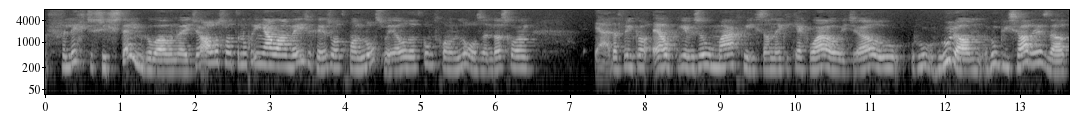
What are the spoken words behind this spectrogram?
verlicht je systeem gewoon, weet je. Alles wat er nog in jou aanwezig is, wat gewoon los wil, dat komt gewoon los. En dat is gewoon, ja, dat vind ik wel elke keer zo magisch. Dan denk ik echt, wauw, weet je wel, hoe, hoe, hoe dan? Hoe bizar is dat?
